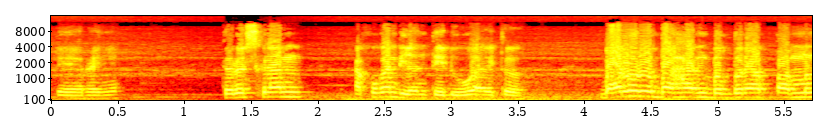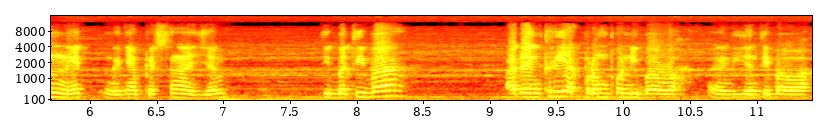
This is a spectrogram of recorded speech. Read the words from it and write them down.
daerahnya. Terus kan aku kan di lantai dua itu. Baru rebahan beberapa menit nggak nyampe setengah jam. Tiba-tiba ada yang teriak perempuan di bawah, yang di lantai bawah.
